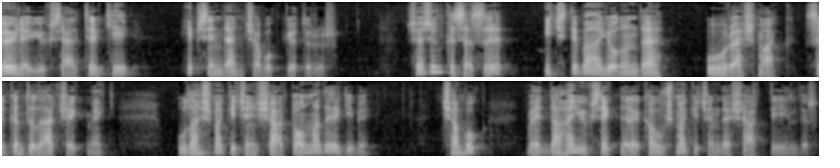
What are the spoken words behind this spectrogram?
öyle yükseltir ki hepsinden çabuk götürür. Sözün kısası içtiba yolunda uğraşmak, sıkıntılar çekmek, ulaşmak için şart olmadığı gibi çabuk ve daha yükseklere kavuşmak için de şart değildir.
